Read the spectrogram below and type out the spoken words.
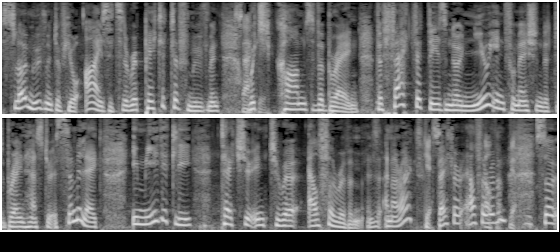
slow movement of your eyes, it's a repetitive movement Exactly. which calms the brain. The fact that there's no new information that the brain has to assimilate immediately takes you into a alpha rhythm. Is, am I right? Yes. Beta alpha, Alpha, rhythm? yeah. So,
